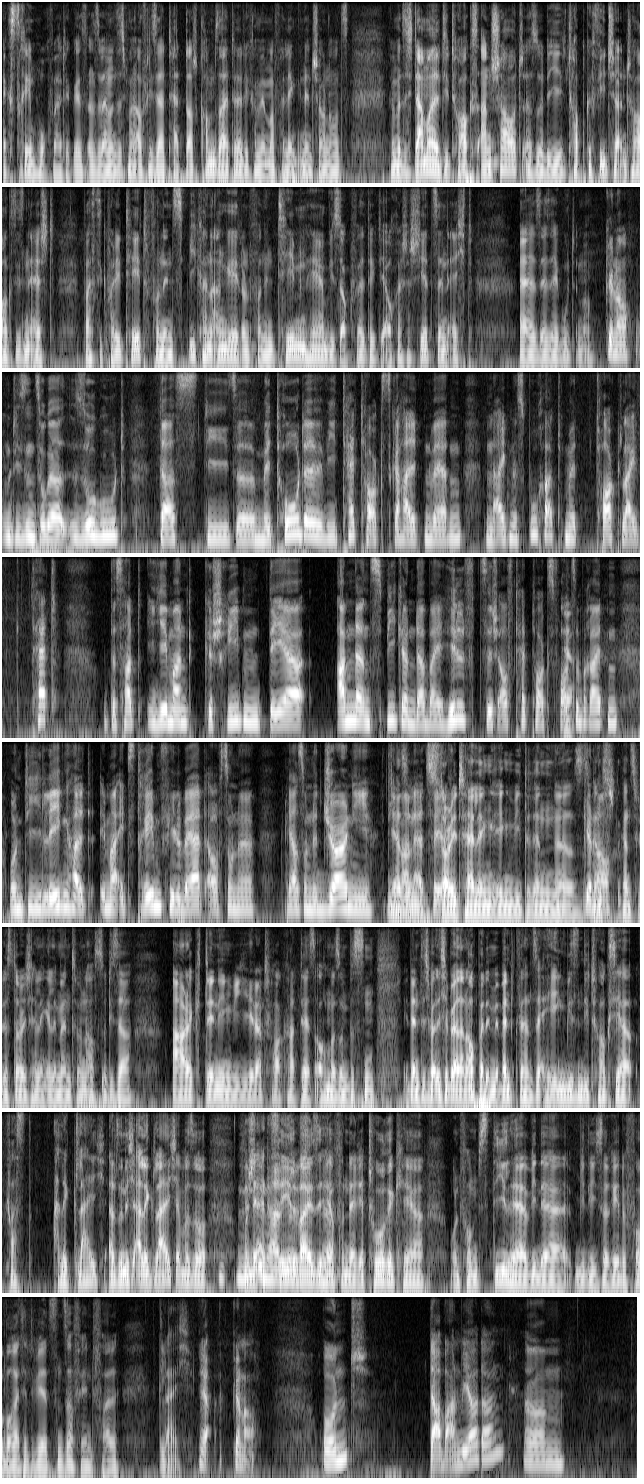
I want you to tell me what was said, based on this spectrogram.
extrem hochwertig ist. Also wenn man sich mal auf dieser TED.com-Seite, die können wir mal verlinken in den Show Notes, wenn man sich da mal die Talks anschaut, also die top gefeaturten Talks, die sind echt, was die Qualität von den Speakern angeht und von den Themen her, wie sorgfältig die auch recherchiert sind, echt äh, sehr, sehr gut immer. Genau, und die sind sogar so gut, dass diese Methode, wie TED Talks gehalten werden, ein eigenes Buch hat mit Talk Like TED. Das hat jemand geschrieben, der anderen Speakern dabei hilft, sich auf TED Talks vorzubereiten. Und die legen halt immer extrem viel Wert auf so eine, ja, so eine Journey, die ja, so man ein erzählt. Storytelling irgendwie drin, ne? Genau. ganz, ganz viele Storytelling-Elemente und auch so dieser Arc, den irgendwie jeder Talk hat, der ist auch immer so ein bisschen identisch, weil ich habe ja dann auch bei dem Event gesagt, so, ey, irgendwie sind die Talks ja fast alle gleich. Also nicht alle gleich, aber so von Nicht der Erzählweise her, ja. von der Rhetorik her und vom Stil her, wie, der, wie diese Rede vorbereitet wird, sind es auf jeden Fall gleich. Ja, genau. Und da waren wir ja dann. Ähm,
